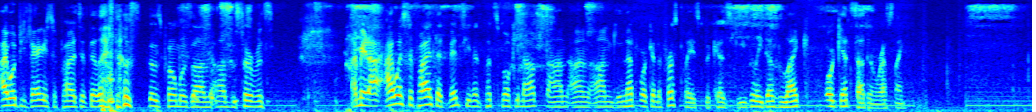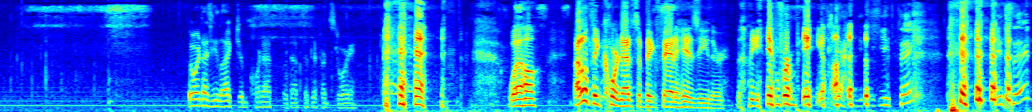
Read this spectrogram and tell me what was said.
I would be very surprised if they let those those promos on on the service. I mean, I, I was surprised that Vince even put Smoky Mountain on, on, on the network in the first place because he really doesn't like or get Southern wrestling. Or does he like Jim Cornette? But that's a different story. well, I don't think Cornette's a big fan of his either. I mean, if we're being Yeah, honest. you, you think? You think?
